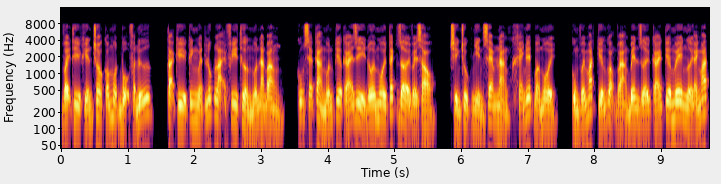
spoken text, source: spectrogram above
Vậy thì khiến cho có một bộ phận nữ, tại kỳ kinh nguyệt lúc lại phi thường muốn ăn băng, cũng sẽ càng muốn kia cái gì đôi môi tách rời về sau, trình trục nhìn xem nàng khẽ nhếch bờ môi, cùng với mắt kiếng gọng vàng bên dưới cái kia mê người ánh mắt,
